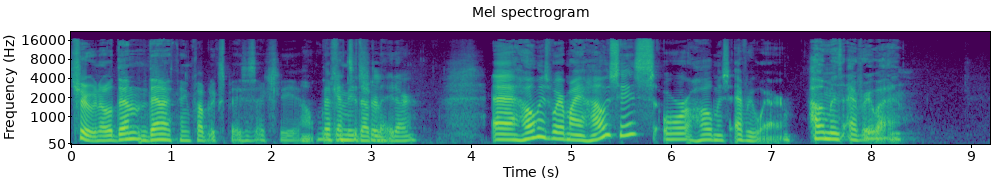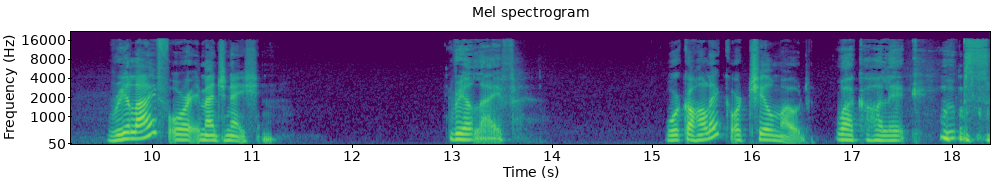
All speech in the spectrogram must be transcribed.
True. No, then then I think public space is actually uh, Oh, we'll get definitely to that true. later. Uh, home is where my house is, or home is everywhere. Home is everywhere. Real life or imagination. Real life. Workaholic or chill mode. Workaholic. Oops.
